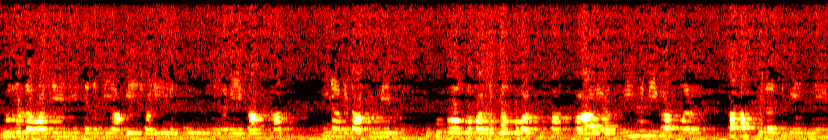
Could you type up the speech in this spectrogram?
දුර්වල වශයෙන් හිතන මේ අපේ ශරීර පුරුණ වෙන එකක්ම ඊළඟට අපි මේ උපභෝග පරිභෝග වස්තු සංස්කාරයක් මෙන්න මේකක්ම සකස් වෙලා තිබෙන්නේ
